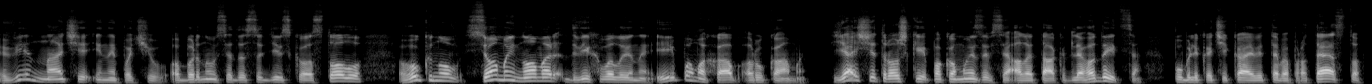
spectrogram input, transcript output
Він, наче і не почув, обернувся до суддівського столу, гукнув сьомий номер дві хвилини і помахав руками. Я ще трошки покомизився, але так, для годиться. Публіка чекає від тебе протесту,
